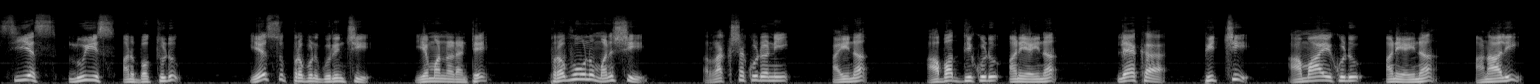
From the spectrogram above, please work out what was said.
సిఎస్ లూయిస్ అను భక్తుడు యేసు ప్రభుని గురించి ఏమన్నాడంటే ప్రభువును మనిషి రక్షకుడని అయినా అబద్ధికుడు అని అయినా లేక పిచ్చి అమాయకుడు అని అయినా అనాలి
